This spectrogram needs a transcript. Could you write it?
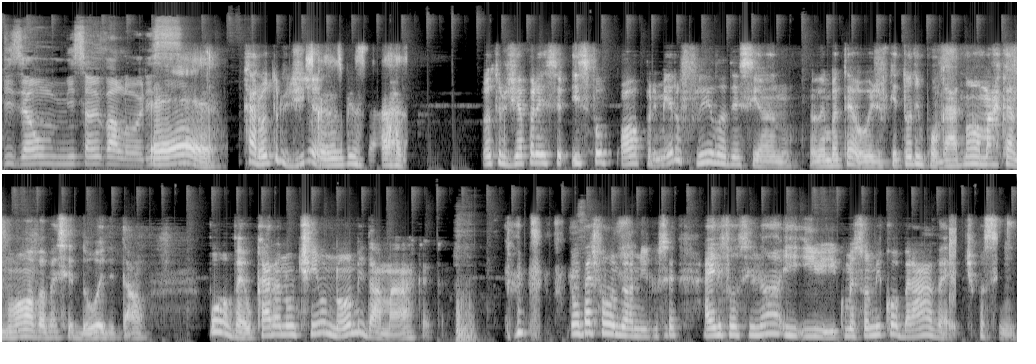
Visão, missão e valores. É, Cara, outro as dia, coisas bizarras. outro dia apareceu. Isso foi ó, o primeiro freela desse ano. Eu lembro até hoje. Eu fiquei todo empolgado. Não, marca nova, vai ser doido e tal. Pô, velho, o cara não tinha o nome da marca, cara. Na verdade, falou, meu amigo. Você... Aí ele falou assim, não, e, e- e começou a me cobrar, velho. Tipo assim, o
